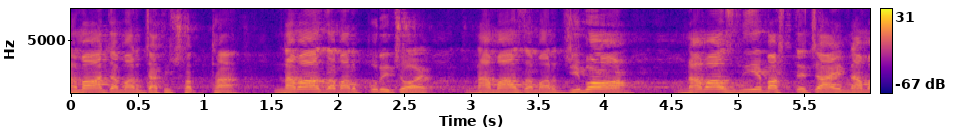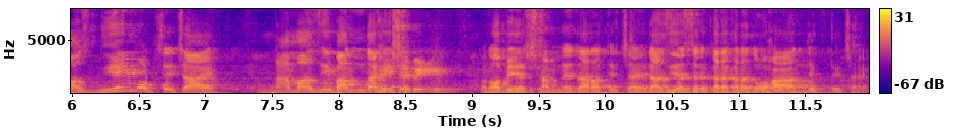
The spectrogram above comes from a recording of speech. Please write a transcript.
নামাজ আমার জাতিসত্তা, নামাজ আমার পরিচয়, নামাজ আমার জীবন নামাজ নিয়ে বাঁচতে চায়, নামাজ নিয়েই মরতে চায় নামাজি বান্দা হিসেবে রবের সামনে দাঁড়াতে চায় রাজিয়াসের কারা কারা তো হাত দেখতে চায়।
